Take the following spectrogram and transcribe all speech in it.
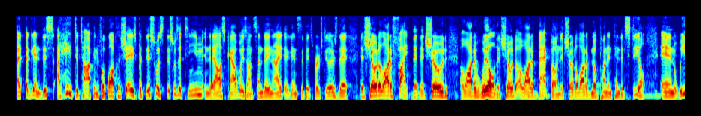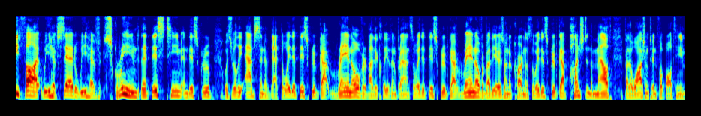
I, again, this I hate to talk in football cliches, but this was this was a team in the Dallas Cowboys on Sunday night against the Pittsburgh Steelers that that showed a lot of fight, that that showed a lot of will, that showed a lot of backbone, that showed a lot of no pun intended steel. And we thought, we have said, we have screamed that this team and this group was really absent of that. The way that this group got ran ran over by the Cleveland Browns, the way that this group got ran over by the Arizona Cardinals, the way this group got punched in the mouth by the Washington football team.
